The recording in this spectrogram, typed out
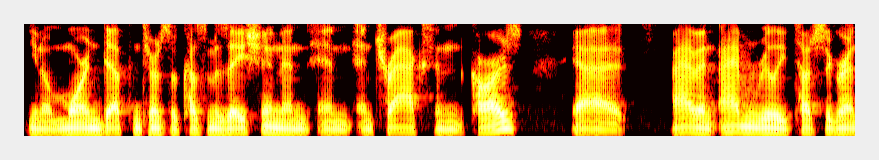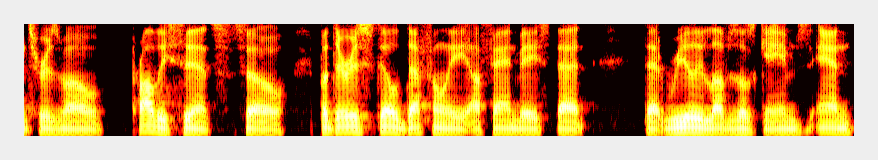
you know more in depth in terms of customization and and and tracks and cars. Yeah, I haven't I haven't really touched the Gran Turismo probably since. So, but there is still definitely a fan base that that really loves those games and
